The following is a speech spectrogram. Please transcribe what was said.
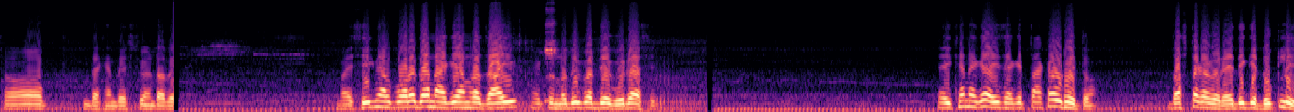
সব দেখেন রেস্টুরেন্ট আর ভাই সিগন্যাল পরে দেন, আগে আমরা যাই, একটু নদীর পাড় দিয়ে ঘুরে আসি। এইখানে গাইস আগে টাকা উঠাইতো। দশ টাকা করে, এদিকে ঢুকলি,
